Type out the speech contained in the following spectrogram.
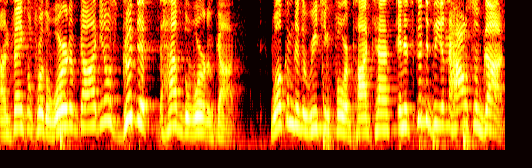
I'm thankful for the Word of God. You know, it's good to have the Word of God. Welcome to the Reaching Forward podcast, and it's good to be in the house of God.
